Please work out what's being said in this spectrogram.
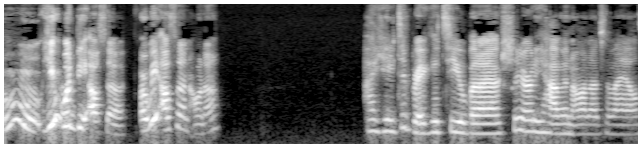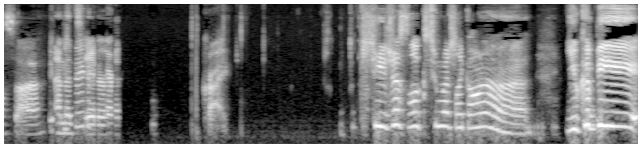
Ooh, you would be Elsa. Are we Elsa and Anna? I hate to break it to you, but I actually already have an Anna to my Elsa, and it's Erin. Cry. She just looks too much like Anna. You could be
